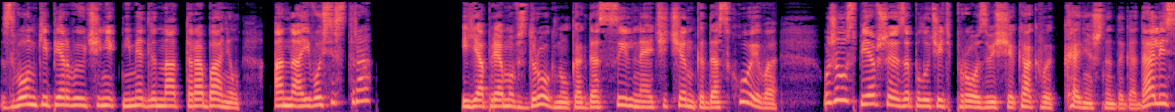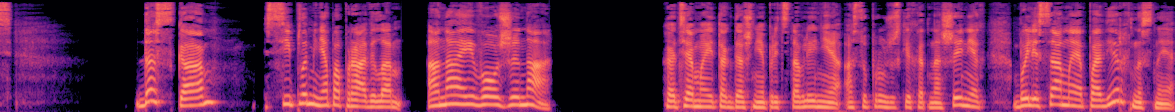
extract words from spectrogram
звонкий первый ученик, немедленно оттарабанил, «Она его сестра?» И я прямо вздрогнул, когда ссыльная чеченка Досхоева, уже успевшая заполучить прозвище, как вы, конечно, догадались, «Доска», сипла меня поправила, «она его жена». Хотя мои тогдашние представления о супружеских отношениях были самые поверхностные,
